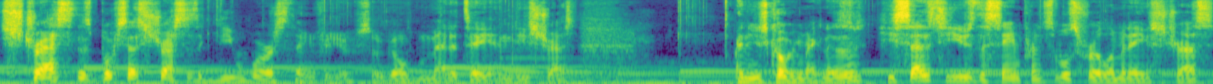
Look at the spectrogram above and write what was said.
Stress. This book says stress is like the worst thing for you. So go meditate and de-stress, and use coping mechanisms. He says to use the same principles for eliminating stress,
